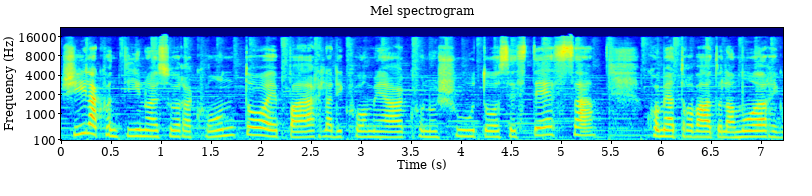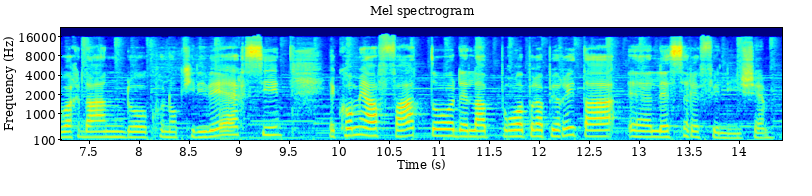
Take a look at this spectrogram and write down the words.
Sheila continua il suo racconto e parla di come ha conosciuto se stessa, come ha trovato l'amore guardando con occhi diversi e come ha fatto della propria priorità eh, l'essere felice.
